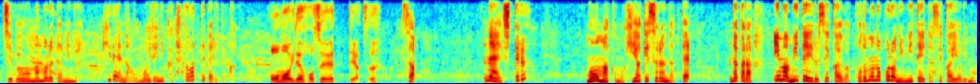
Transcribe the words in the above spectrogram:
自分を守るために綺麗な思い出に書き換わってたりとか。思い出補正ってやつ？さ。ねえ知ってる？網膜も日焼けするんだって。だから今見ている世界は子供の頃に見ていた世界よりも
